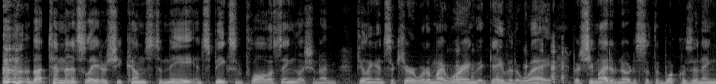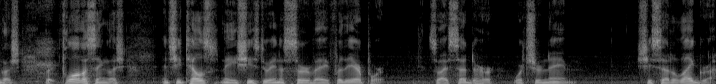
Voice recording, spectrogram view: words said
About 10 minutes later, she comes to me and speaks in flawless English, and I'm feeling insecure. What am I wearing that gave it away? But she might have noticed that the book was in English, but flawless English. And she tells me she's doing a survey for the airport. So I said to her, What's your name? She said, Allegra.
